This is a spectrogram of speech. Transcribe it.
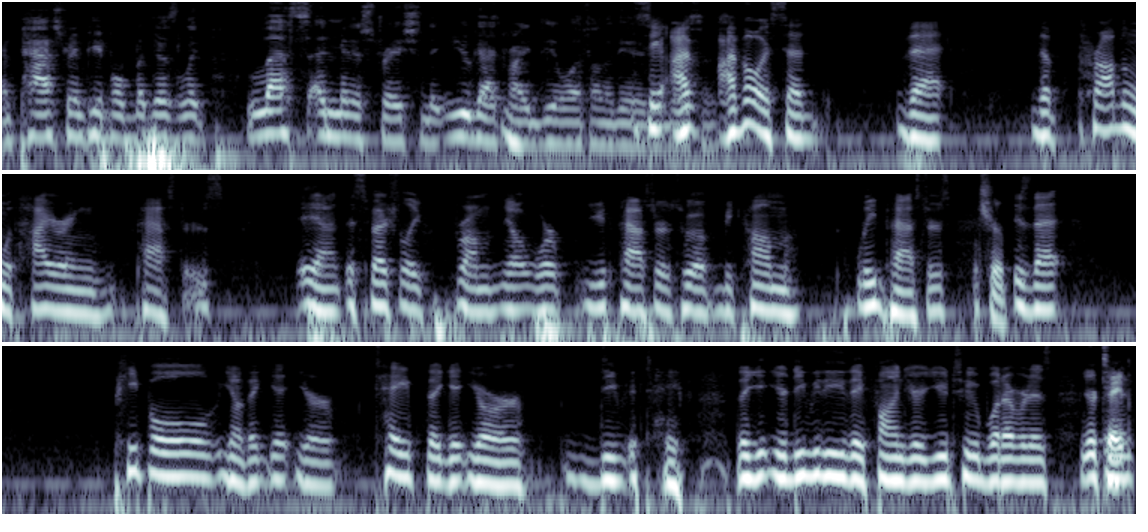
and pastoring people, but there's like less administration that you guys probably deal with on the day to day See, I've basis. I've always said that the problem with hiring pastors, and especially from you know we're youth pastors who have become lead pastors, Sure. is that people you know they get your tape, they get your DV- tape, they get your DVD, they find your YouTube, whatever it is. Your tape.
